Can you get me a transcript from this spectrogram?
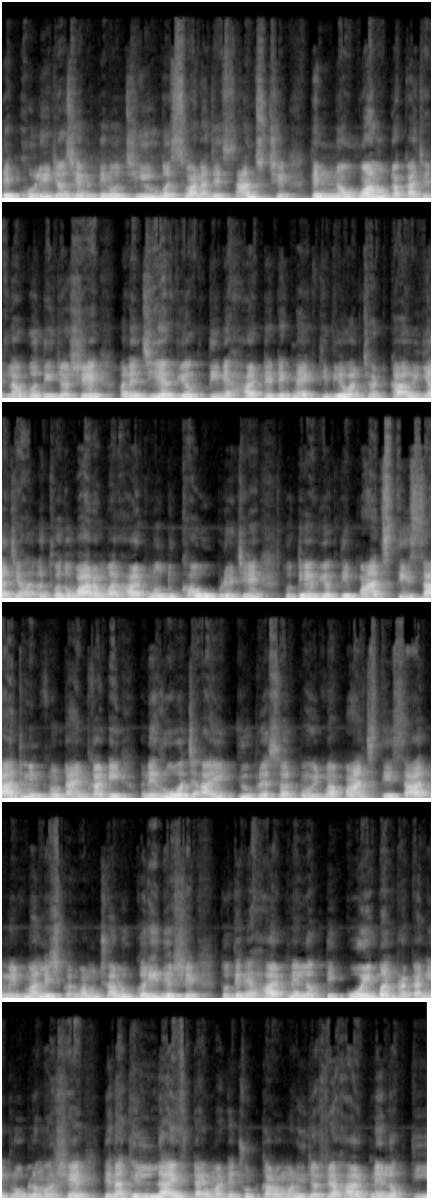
તે ખુલી જશે અને તેનો જીવ બસવાના જે ચાન્સ છે તે નવ્વાણું ટકા જેટલા વધી જશે અને જે વ્યક્તિને હાર્ટ એટેકના એકથી બે વાર ઝટકા આવી ગયા છે અથવા તો વારંવાર હાર્ટનો દુખાવો ઉપડે છે, તો તે વ્યક્તિ પાંચથી સાત મિનિટનો ટાઈમ કાઢી અને રોજ આ એક્યુપ્રેશર પોઈન્ટમાં પાંચથી સાત મિનિટ માલિશ કરવાનું ચાલુ કરી દેશે, તો તેને હાર્ટને લગતી કોઈ પણ પ્રકારની પ્રોબ્લેમ હશે. તેનાથી લાઈફ ટાઈમ માટે છુટકારો મળી જશે. હાર્ટને લગતી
